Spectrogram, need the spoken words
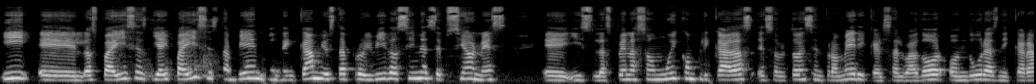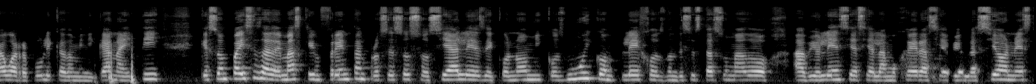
Y eh, los países, y hay países también donde en cambio está prohibido sin excepciones eh, y las penas son muy complicadas, eh, sobre todo en Centroamérica, El Salvador, Honduras, Nicaragua, República Dominicana, Haití, que son países además que enfrentan procesos sociales, económicos muy complejos, donde se está sumado a violencia hacia la mujer, hacia violaciones,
